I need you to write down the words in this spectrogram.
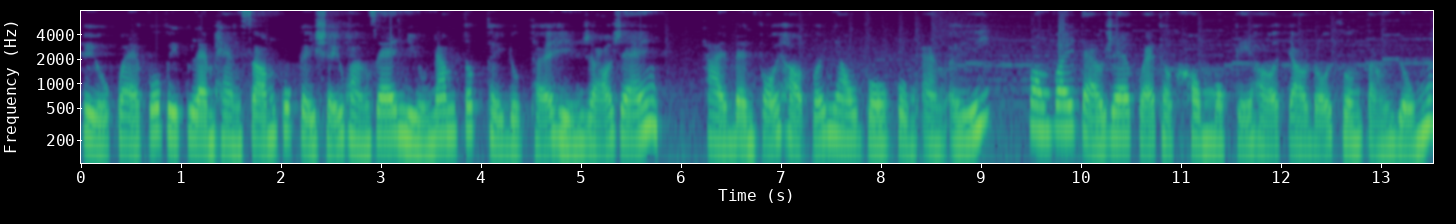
Hiệu quả của việc làm hàng xóm của kỵ sĩ hoàng gia nhiều năm tức thì được thể hiện rõ ràng. Hai bên phối hợp với nhau vô cùng ăn ý. Vòng vây tạo ra quả thật không một kỵ hở cho đối phương tận dụng.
